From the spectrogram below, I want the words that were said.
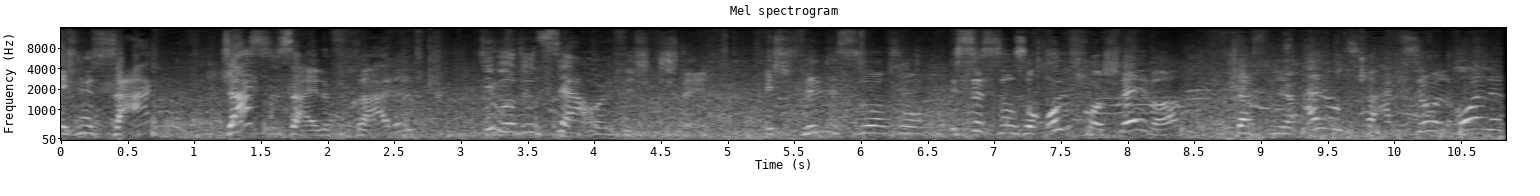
Ich muss sagen, das ist eine Frage, die wird uns sehr häufig gestellt. Ich finde es so, so, ist es so, so unvorstellbar, dass wir all unsere Aktionen ohne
